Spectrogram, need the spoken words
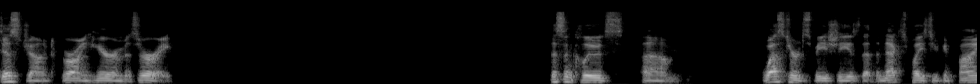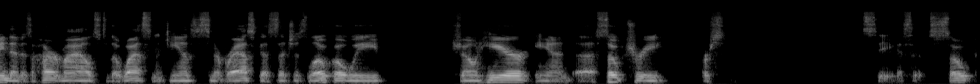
disjunct growing here in Missouri. This includes um, western species that the next place you can find them is 100 miles to the west in Kansas and Nebraska, such as loco weed, shown here, and uh, soap tree, or see, I guess soap,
